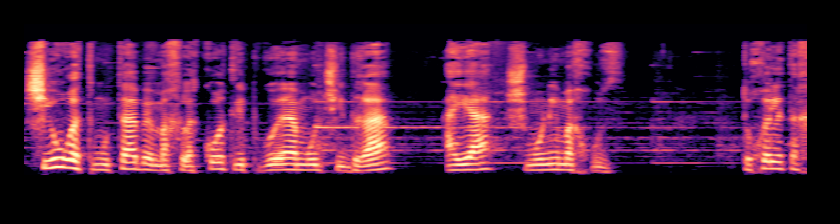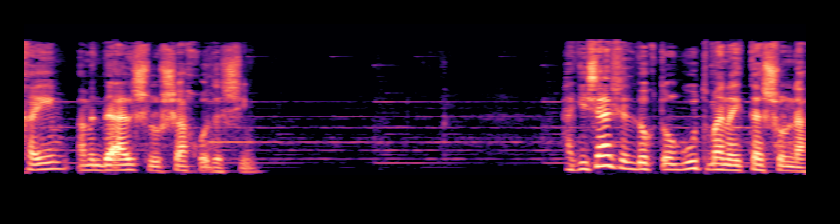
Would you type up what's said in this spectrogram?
שיעור התמותה במחלקות לפגועי עמוד שדרה היה 80 תוחלת החיים עמדה על שלושה חודשים. הגישה של דוקטור גוטמן הייתה שונה.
